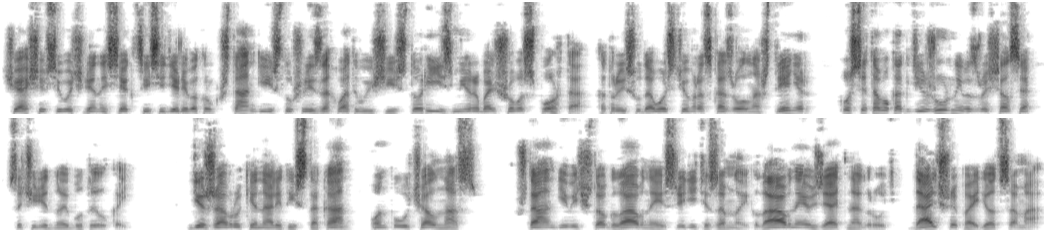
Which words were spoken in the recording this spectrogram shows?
Чаще всего члены секции сидели вокруг штанги и слушали захватывающие истории из мира большого спорта, которые с удовольствием рассказывал наш тренер после того, как дежурный возвращался с очередной бутылкой. Держа в руке налитый стакан, он получал нас. В штанге ведь что главное, следите за мной, главное взять на грудь, дальше пойдет сама.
